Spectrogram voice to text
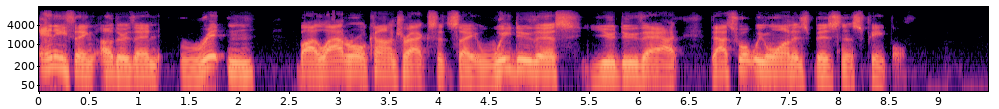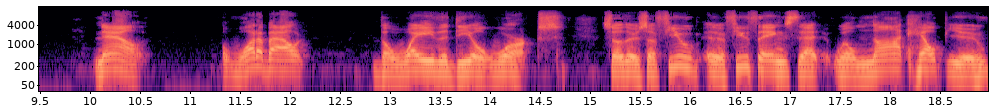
anything other than written bilateral contracts that say, we do this, you do that. That's what we want as business people. Now, what about the way the deal works. So there's a few a few things that will not help you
